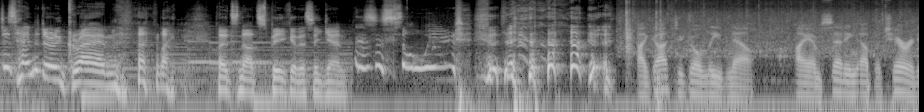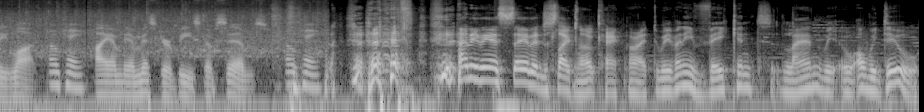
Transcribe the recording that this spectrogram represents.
Just handed her a grand. I'm like, let's not speak of this again. This is so weird. I got to go leave now. I am setting up a charity lot. Okay. I am the Mr. Beast of Sims. Okay. Anything I say, they're just like, okay. All right, do we have any vacant land? We Oh, we do.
